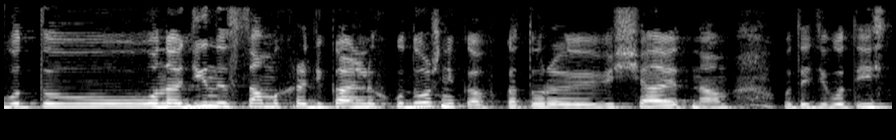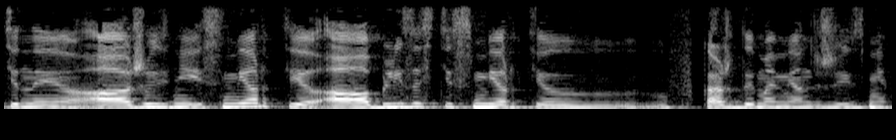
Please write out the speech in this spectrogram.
вот он один из самых радикальных художников, который вещает нам вот эти вот истины о жизни и смерти, о близости смерти в каждый момент жизни,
